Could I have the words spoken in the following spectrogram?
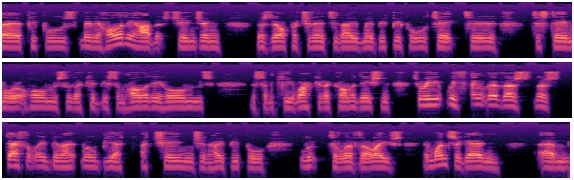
uh, people's maybe holiday habits changing, there's the opportunity now. Maybe people will take to to stay more at home, so there could be some holiday homes. There's some key worker accommodation. So we, we think that there's there's definitely been a, will be a, a change in how people look to live their lives. And once again, um,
